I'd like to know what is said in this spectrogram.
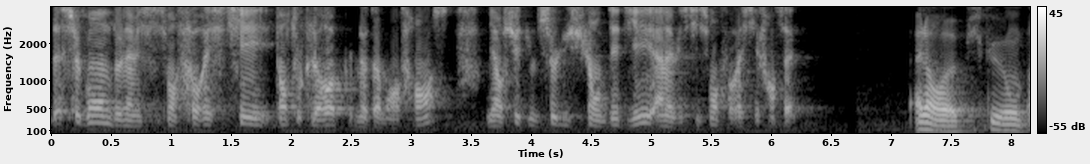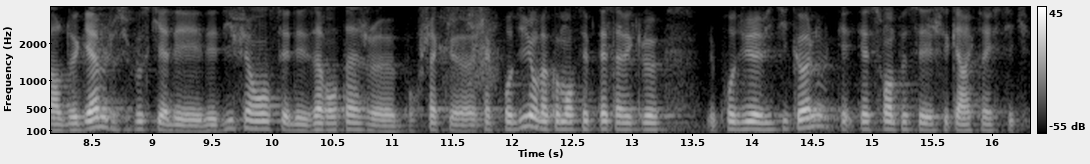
la seconde de l'investissement forestier dans toute l'Europe, notamment en France, et ensuite une solution dédiée à l'investissement forestier français. Alors, euh, puisqu'on parle de gamme, je suppose qu'il y a des, différences et des avantages euh, pour chaque, euh, chaque produit. On va commencer peut-être avec le, produit viticole. Quelles sont un peu ses, caractéristiques?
